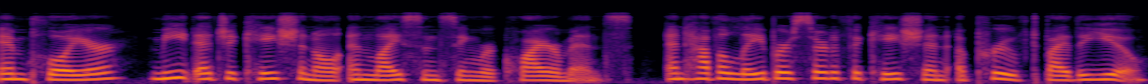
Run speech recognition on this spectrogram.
Employer, meet educational and licensing requirements, and have a labor certification approved by the U.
